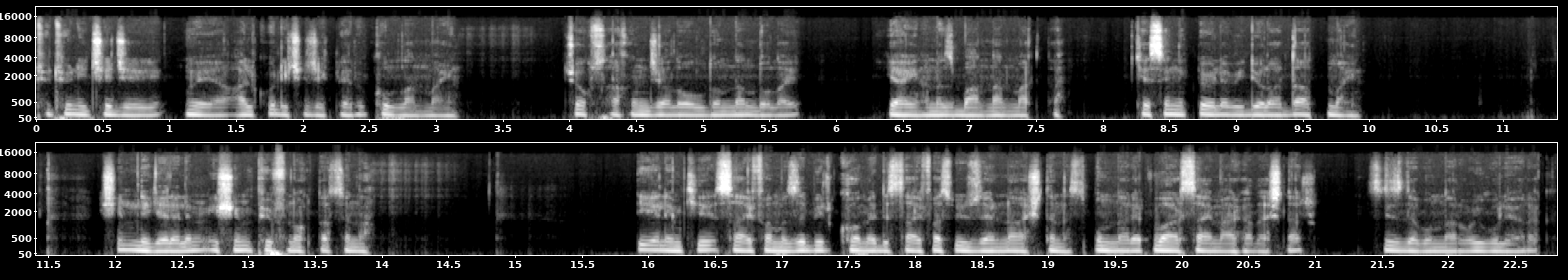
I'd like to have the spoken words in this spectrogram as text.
tütün içeceği veya alkol içecekleri kullanmayın. Çok sakıncalı olduğundan dolayı yayınınız banlanmakta. Kesinlikle öyle videolarda atmayın. Şimdi gelelim işin püf noktasına. Diyelim ki sayfamızı bir komedi sayfası üzerine açtınız. Bunlar hep varsayma arkadaşlar. Siz de bunları uygulayarak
